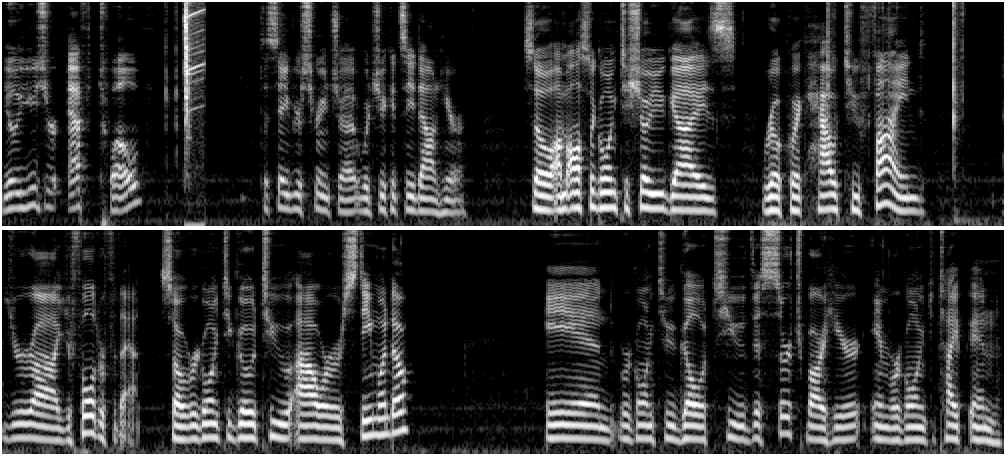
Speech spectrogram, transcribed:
You'll use your F12 to save your screenshot, which you can see down here. So I'm also going to show you guys real quick how to find your uh, your folder for that. So we're going to go to our Steam window and we're going to go to this search bar here and we're going to type in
